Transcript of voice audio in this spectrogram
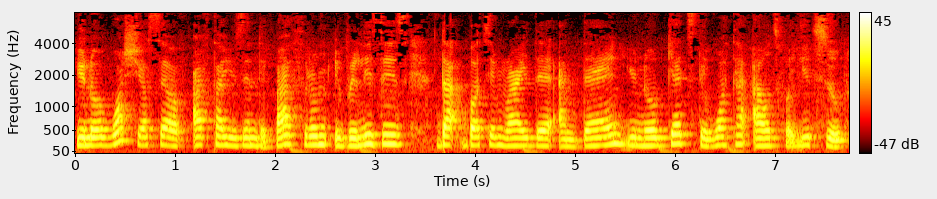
you know wash yourself after using the bathroom. It releases that button right there and then you know gets the water out for you to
